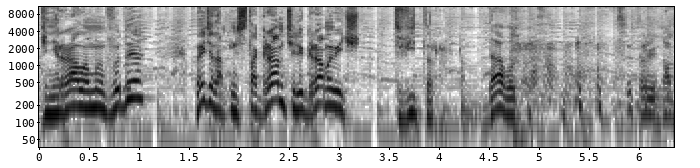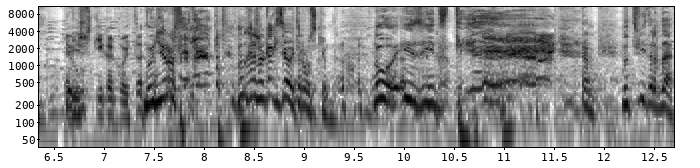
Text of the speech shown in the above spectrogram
генералом МВД? Знаете, там, Инстаграм, Телеграмович, Твиттер, да, вот. Русский какой-то. Ну, не русский. Ну, хорошо, как сделать русским? Ну, из... из- там, ну, Твиттер, да.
